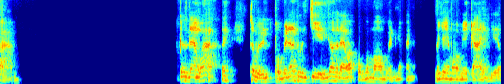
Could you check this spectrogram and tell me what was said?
สาม ก็แสดงว่าถ้าเป็นผมเป็นนักทุนจีนก็แสดงว่าผมก็มองเหมือนกัน ไม่ใช่มองอเมริกาอย่างเดียว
